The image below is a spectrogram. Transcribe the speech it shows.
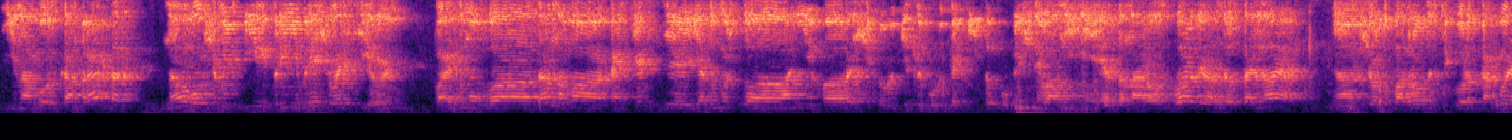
не на госконтрактах, но, в общем, ими пренебречь вальсирует. Поэтому в э, данном э, контексте я думаю, что они э, рассчитывают, если будут какие-то публичные волнения, это на Росгвардию, а все остальное, к черту подробности, город какой,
